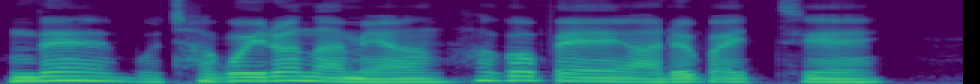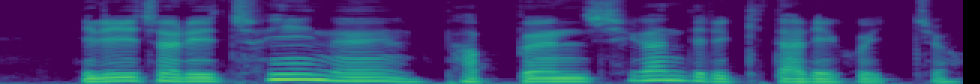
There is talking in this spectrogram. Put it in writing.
근데 뭐 자고 일어나면 학업에 아르바이트에 이리저리 트이는 바쁜 시간들이 기다리고 있죠.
